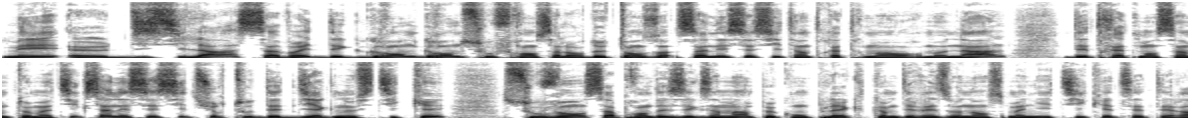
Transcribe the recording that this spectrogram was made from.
mais euh, d'ici là, ça va être des grandes grandes souffrances. Alors de temps, en, ça nécessite un traitement hormonal, des traitements symptomatiques, ça nécessite surtout d'être diagnostiqué. Souvent, ça prend des examens un peu complexes comme des résonances magnétiques, etc.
